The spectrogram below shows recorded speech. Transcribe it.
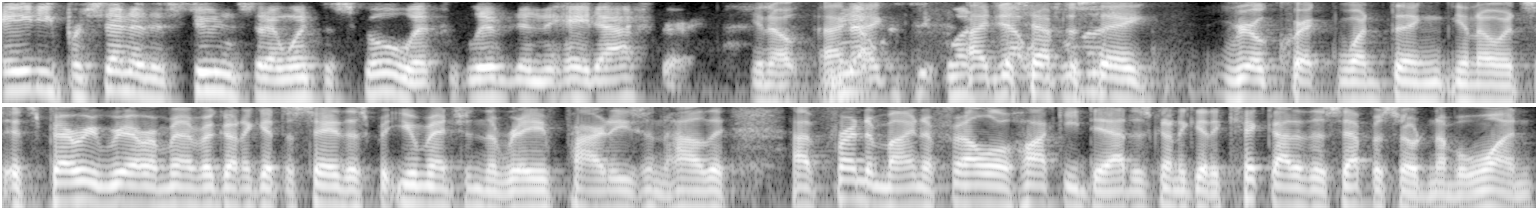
80% of the students that I went to school with lived in the Haight Ashbury. You know, I, I, I, just have to say, real quick, one thing. You know, it's it's very rare. I'm never going to get to say this, but you mentioned the rave parties and how they. A friend of mine, a fellow hockey dad, is going to get a kick out of this episode. Number one,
